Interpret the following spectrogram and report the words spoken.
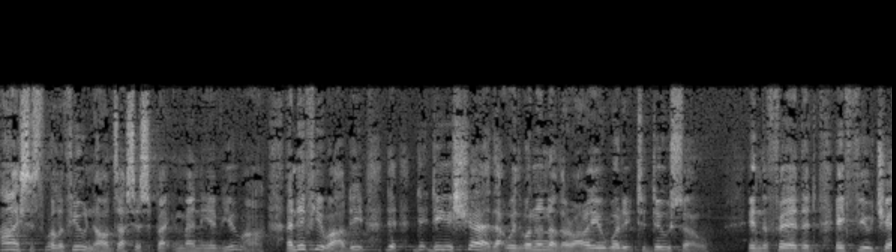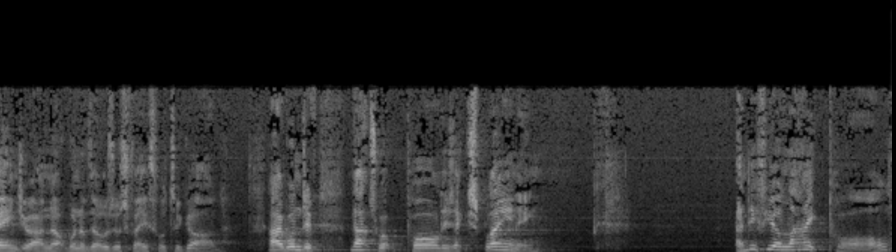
I says, well, a few nods, I suspect many of you are. And if you are, do you, do you share that with one another, or are you worried to do so in the fear that if you change, you are not one of those who's faithful to God? I wonder if that's what Paul is explaining. And if you're like Paul,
